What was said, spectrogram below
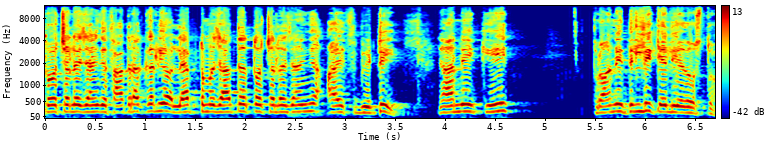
तो चले जाएँगे, सादरा के लिए, और लेफ़्ट में जाते हैं तो चले जाएँगे आई यानी कि पुरानी दिल्ली के लिए दोस्तों।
